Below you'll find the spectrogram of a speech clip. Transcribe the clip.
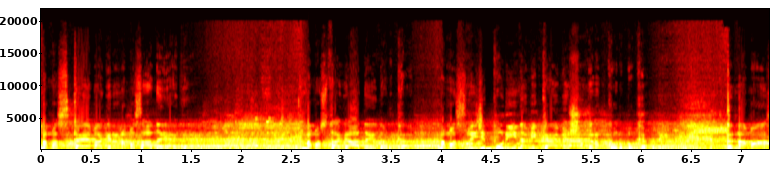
নামাজ কায়েম আগে না নামাজ আদায় আগে? নামাজ তো আগে আদায় দরকার। নামাজ নিজে পড়ি না, আমি কায়েমের সংগ্রাম করব কেমনে? তো নামাজ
